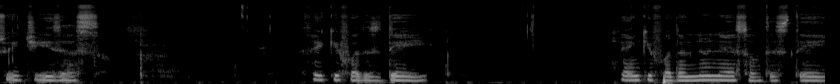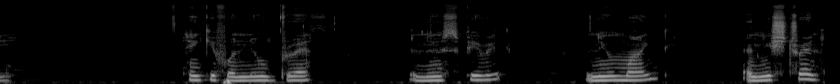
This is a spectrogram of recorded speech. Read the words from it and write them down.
Sweet Jesus, thank you for this day. Thank you for the newness of this day. Thank you for new breath, a new spirit, new mind, and new strength.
